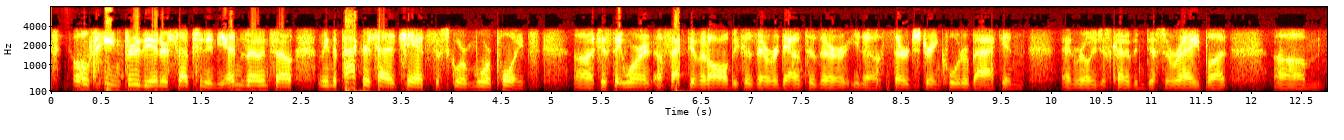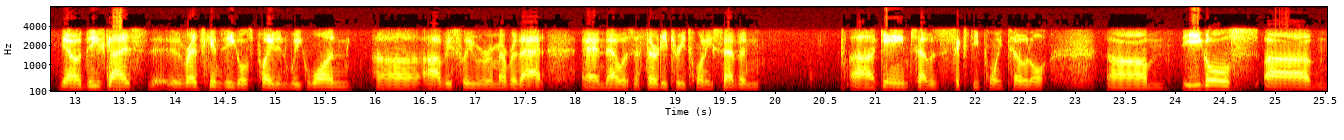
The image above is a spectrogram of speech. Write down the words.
Tolzien threw the interception in the end zone. So I mean, the Packers had a chance to score more points. Uh, just they weren't effective at all because they were down to their you know third string quarterback and and really just kind of in disarray. But um, you know these guys, Redskins Eagles played in week one. Uh, obviously, we remember that, and that was a 33-27 uh, game. So that was a 60-point total. Um, Eagles, um,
